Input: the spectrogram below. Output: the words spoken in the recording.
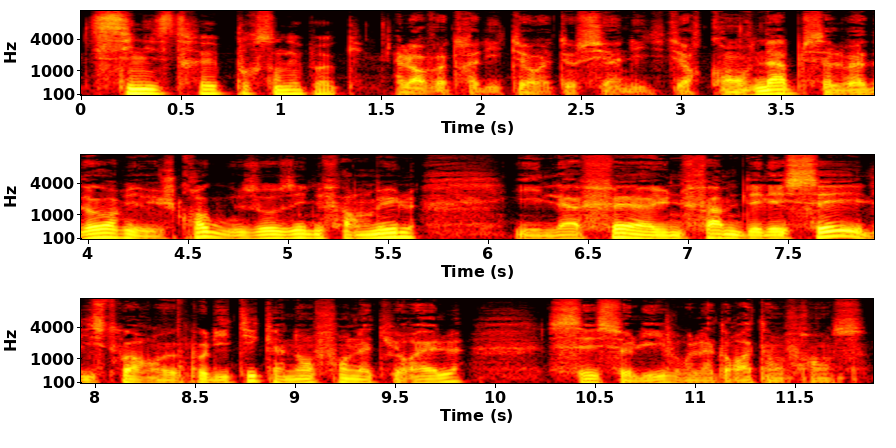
sinistré pour son époque. Alors votre éditeur est aussi un éditeur convenable, Salvador. Je crois que vous osez une formule. Il a fait à une femme délaissée, l'histoire euh, politique, un enfant naturel. C'est ce livre, La droite en France.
